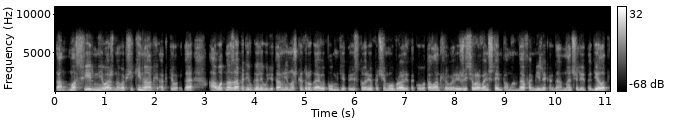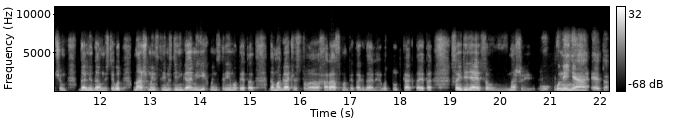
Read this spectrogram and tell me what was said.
там Мосфильм, неважно, вообще киноактеры, да, а вот на Западе, в Голливуде, там немножко другая. Вы помните эту историю, почему убрали такого талантливого режиссера, Вайнштейн, по-моему, да, фамилия, когда начали это дело, причем дальней давности. Вот наш мейнстрим с деньгами, их мейнстрим, вот это домогательство, харасмент и так далее. Вот тут как-то это соединяется в нашей... У, у меня это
